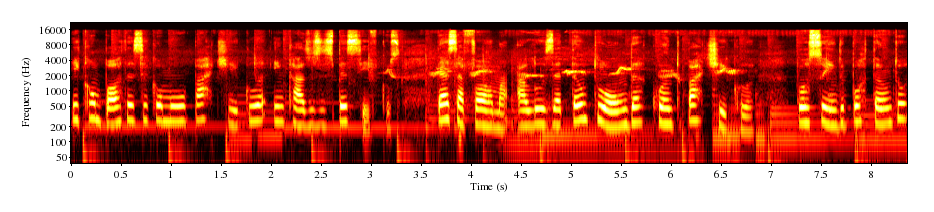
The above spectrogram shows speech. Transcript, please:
e comporta-se como partícula em casos específicos. Dessa forma, a luz é tanto onda quanto partícula, possuindo, portanto,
